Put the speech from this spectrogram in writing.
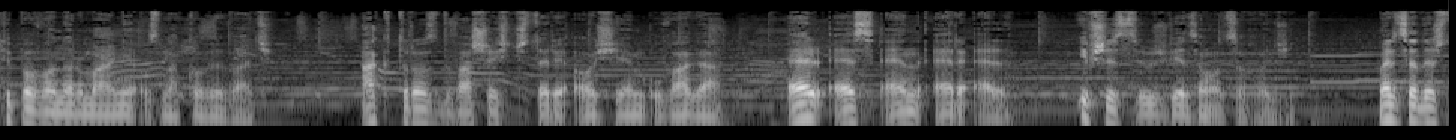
typowo normalnie oznakowywać. Actros 2648, uwaga, LSNRL. I wszyscy już wiedzą o co chodzi. Mercedes,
